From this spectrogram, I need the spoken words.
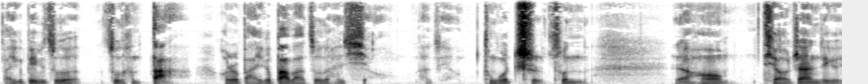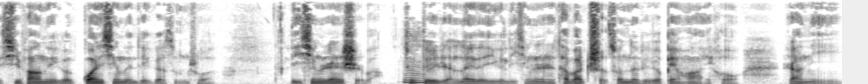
把一个 baby 做的做的很大，或者把一个爸爸做的很小，他这样通过尺寸的，然后挑战这个西方那个惯性的这个怎么说理性认识吧，就对人类的一个理性认识，他把尺寸的这个变化以后，让你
